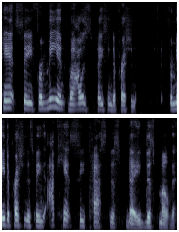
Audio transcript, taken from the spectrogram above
can't see, for me, and when I was facing depression, for me, depression is being I can't see past this day, this moment.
